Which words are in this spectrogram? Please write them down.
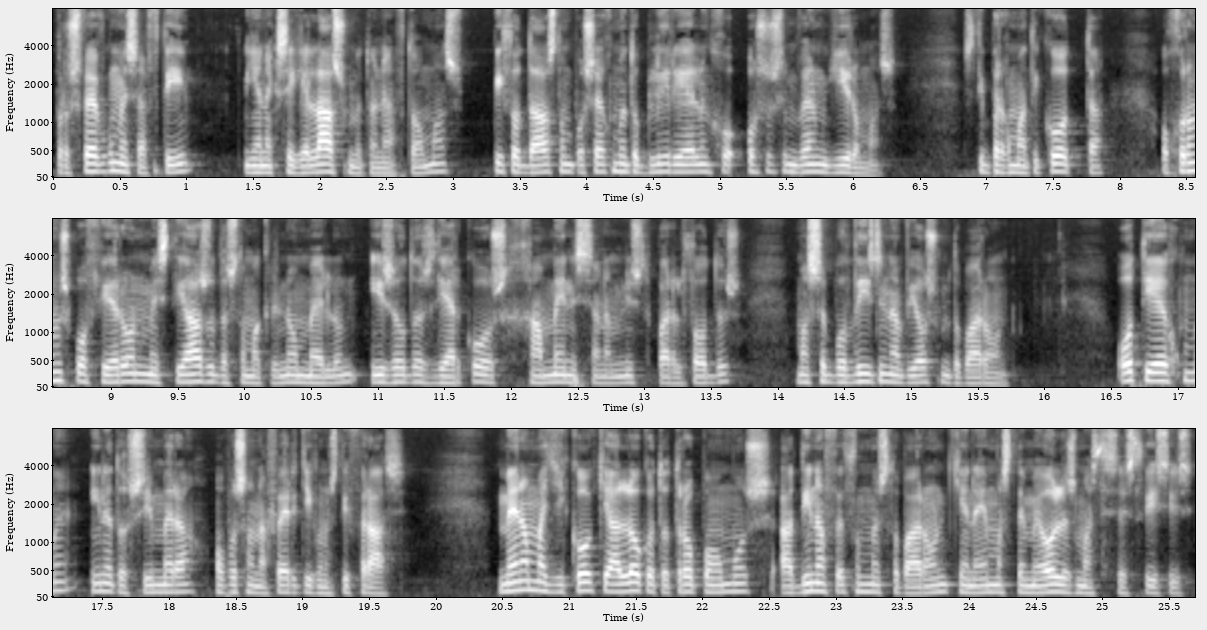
Προσφεύγουμε σε αυτή για να ξεγελάσουμε τον εαυτό μας, πείθοντάς τον πως έχουμε τον πλήρη έλεγχο όσο συμβαίνουν γύρω μας. Στην πραγματικότητα, ο χρόνος που αφιερώνουμε εστιάζοντας στο μακρινό μέλλον ή ζώντας διαρκώς χαμένοι στις αναμνήσεις του παρελθόντος, μας εμποδίζει να βιώσουμε το παρόν. Ό,τι έχουμε είναι το σήμερα, όπως αναφέρει και η γνωστή φράση. Με ένα μαγικό και αλόκοτο τρόπο όμως, αντί να φεθούμε στο παρόν και να είμαστε με όλες μας τις αισθήσεις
